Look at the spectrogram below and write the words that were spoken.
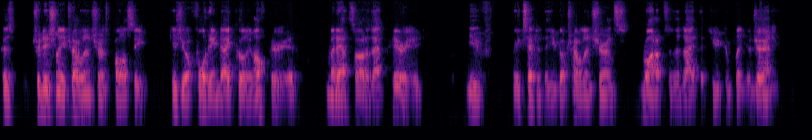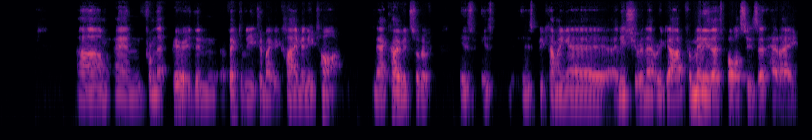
Because traditionally a travel insurance policy gives you a 14 day cooling off period. But outside of that period, you've accepted that you've got travel insurance right up to the date that you complete your journey. Um, and from that period, then effectively you could make a claim any time. Now, COVID sort of is is is becoming a, an issue in that regard for many of those policies that had a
